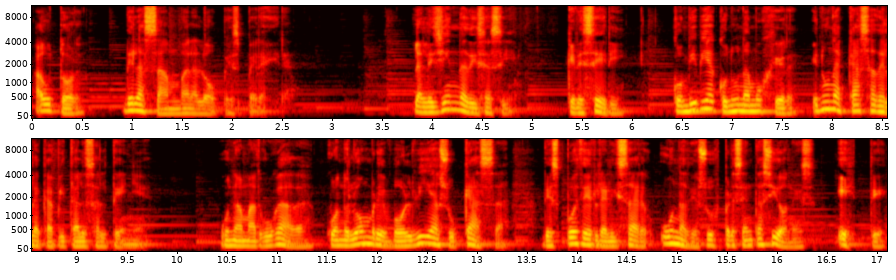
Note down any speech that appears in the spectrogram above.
autor de la Zámbara López Pereira. La leyenda dice así, Creseri convivía con una mujer en una casa de la capital salteña. Una madrugada, cuando el hombre volvía a su casa después de realizar una de sus presentaciones, este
